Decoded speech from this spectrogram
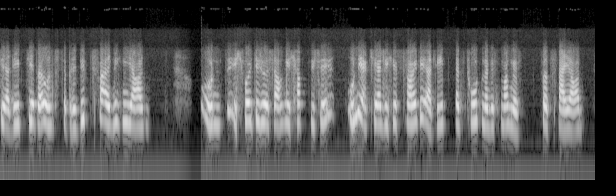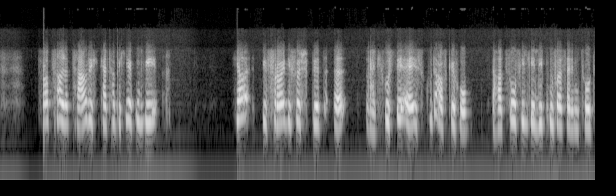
sie erlebt hier bei uns zur Prebitz vor einigen Jahren. Und ich wollte nur sagen, ich habe diese unerklärliche Freude erlebt beim Tod meines Mannes vor zwei Jahren. Trotz aller Traurigkeit habe ich irgendwie ja, die Freude verspürt, äh, weil ich wusste, er ist gut aufgehoben. Er hat so viel gelitten vor seinem Tod.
